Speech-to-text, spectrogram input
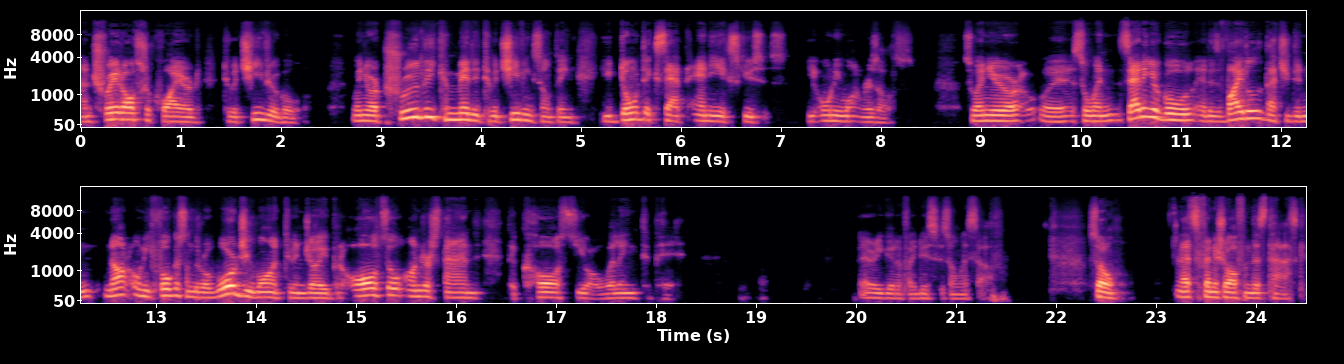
and trade offs required to achieve your goal. When you're truly committed to achieving something, you don't accept any excuses. You only want results. So when you're uh, so when setting your goal, it is vital that you do not only focus on the rewards you want to enjoy, but also understand the costs you are willing to pay. Very good if I do this on myself. So let's finish off on this task.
